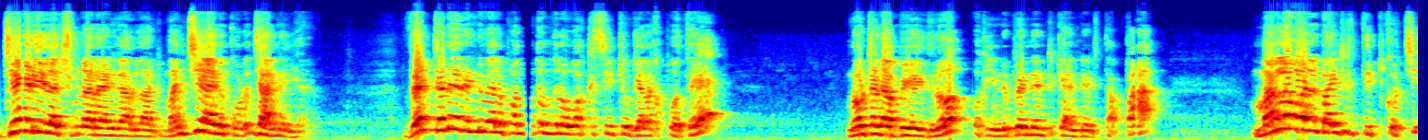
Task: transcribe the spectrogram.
జేడి లక్ష్మీనారాయణ గారు లాంటి మంచి ఆయన కూడా జాయిన్ అయ్యారు. వెంటనే రెండు వేల పంతొమ్మిదిలో ఒక్క సీటు గెలకపోతే నూట డెబ్బై ఐదులో ఒక ఇండిపెండెంట్ క్యాండిడేట్ తప్ప మరల వాళ్ళు బయటకు తిట్టుకొచ్చి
